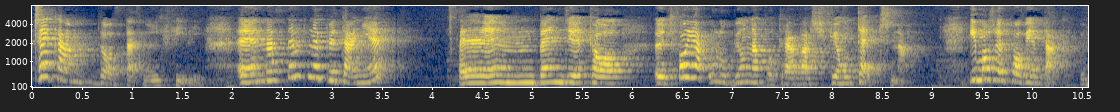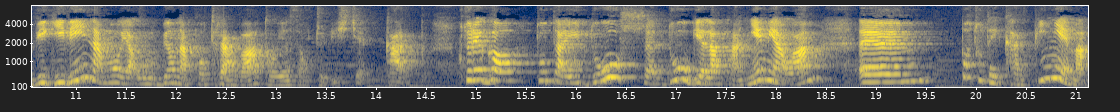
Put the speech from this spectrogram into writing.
czekam do ostatniej chwili. E, następne pytanie em, będzie to e, Twoja ulubiona potrawa świąteczna. I może powiem tak, wigilijna moja ulubiona potrawa to jest oczywiście karp, którego tutaj dłuższe, długie lata nie miałam. em, bo tutaj karpi nie ma,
